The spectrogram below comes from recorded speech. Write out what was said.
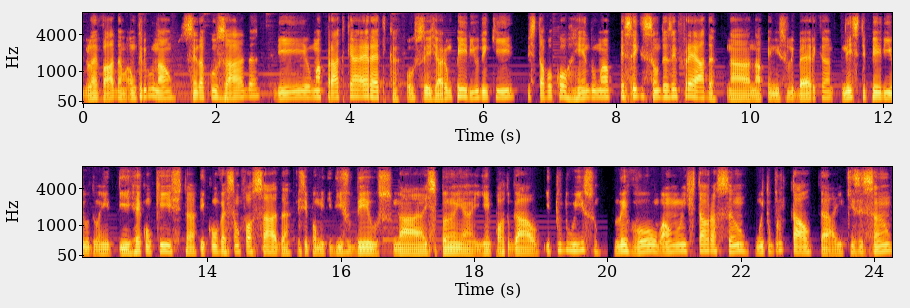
levada a um tribunal, sendo acusada de uma prática herética, ou seja, era um período em que estava ocorrendo uma perseguição desenfreada na, na Península Ibérica neste período de reconquista, de conversão forçada, principalmente de judeus na Espanha e em Portugal. E tudo isso levou a uma instauração muito brutal da Inquisição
